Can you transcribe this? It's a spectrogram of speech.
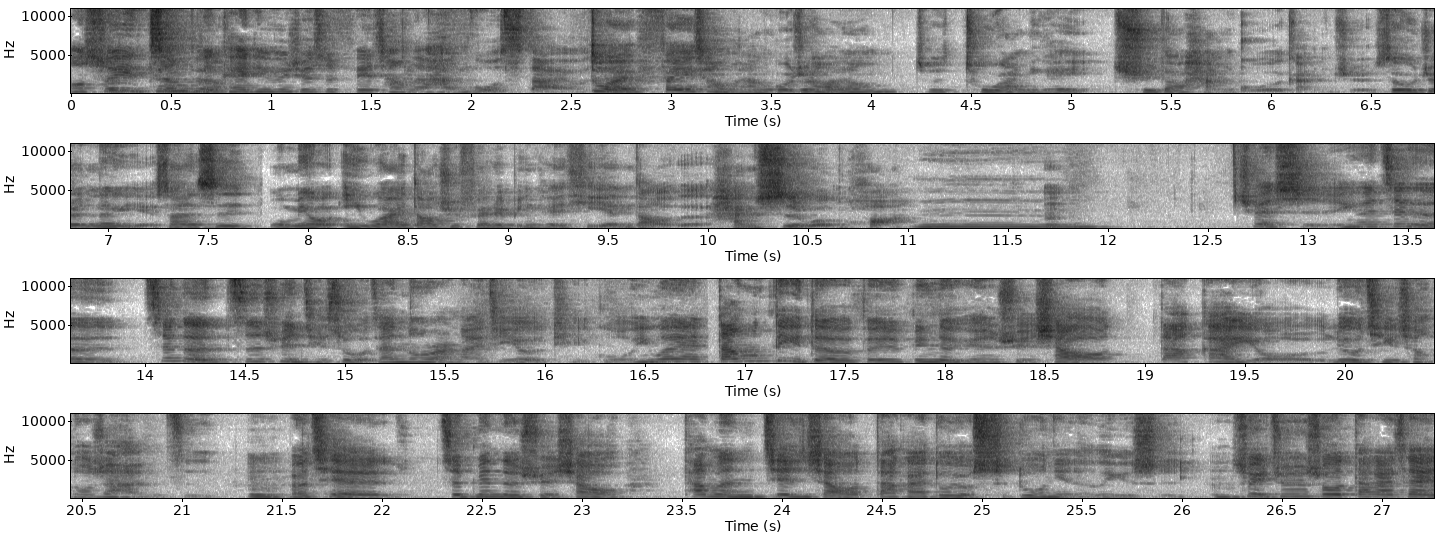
哦，所以整个 KTV 就是非常的韩国 style。，对，非常的韩国，就好像就是突然你可以去到韩国的感觉，所以我觉得那个也算是我没有意外到去菲律宾可以体验到的韩式文化。嗯。确实，因为这个这个资讯，其实我在 Nora 那一集也有提过。因为当地的菲律宾的语言学校大概有六七成都是韩资，嗯。而且这边的学校他们建校大概都有十多年的历史，嗯。所以就是说，大概在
